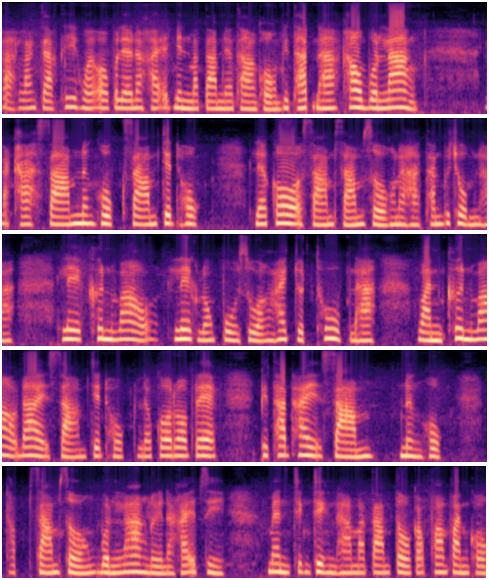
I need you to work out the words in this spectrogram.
ค่ะหลังจากที่หวยออกไปแล้วนะคะแอดมินมาตามแนวทางของพิทัศน์นะคะเข้าบนล่างนะคะสามหนึ่งหกสามเจ็ดหกแล้วก็สามสามสองนะคะท่านผู้ชมนะคะ เลขขึ้นว่าวเลขหลวงปู่สวงให้จุดทูบนะคะวันขึ้นว่าวได้สามเจ็ดหกแล้วก็รอบแรกพิทัศน์ให้สามหนึ่งหกกับสามสองบนล่างเลยนะคะ FC แม่นจริงๆนะคะมาตามต่อกับความฝันของ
